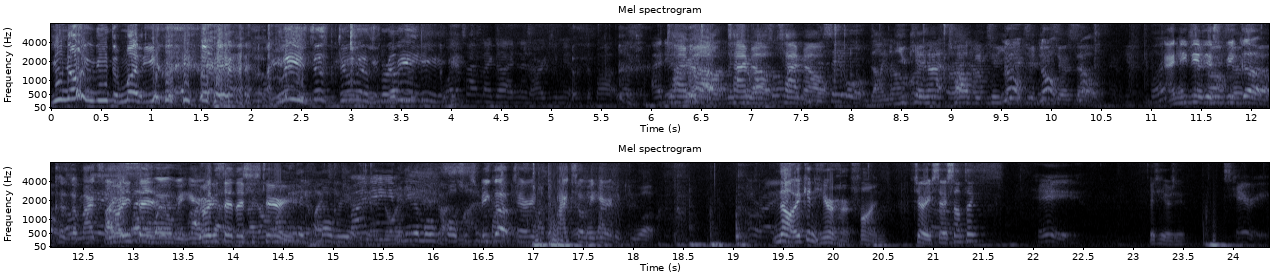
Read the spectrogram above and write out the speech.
you know, you need the money. Please, just do this for me. One time I got in an argument with the bot. Like, I didn't Time know- out, time out, time out. Disable You cannot talk until you No, introduce no, yourself. What? And you need to speak up because the mic's Okay. You all already said. way over You here. already said that she's Terry. Come over here. We need to move closer Speak up. Terry. The mic's over here. pick you up. All right. No, it can hear her. Fine. Terry, say um, something. Hey, It hears you. Terry.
